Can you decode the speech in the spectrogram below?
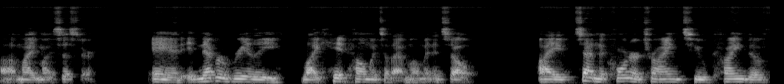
uh, my, my sister. And it never really like hit home until that moment. And so I sat in the corner trying to kind of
